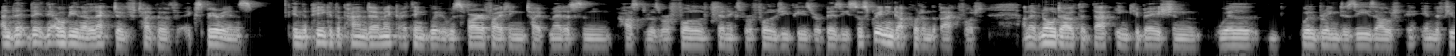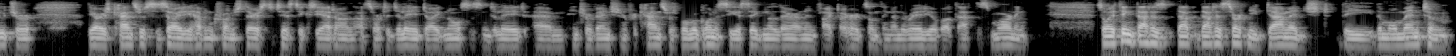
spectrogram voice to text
And th- th- that would be an elective type of experience in the peak of the pandemic, I think it was firefighting type medicine. Hospitals were full, clinics were full, GPs were busy, so screening got put on the back foot. And I've no doubt that that incubation will will bring disease out in the future. The Irish Cancer Society haven't crunched their statistics yet on that sort of delayed diagnosis and delayed um, intervention for cancers, but we're going to see a signal there. And in fact, I heard something on the radio about that this morning. So I think that has that that has certainly damaged the the momentum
